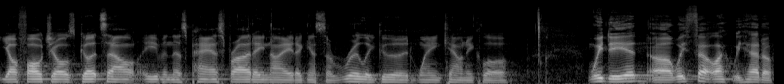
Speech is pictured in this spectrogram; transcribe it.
y'all fought y'all's guts out even this past Friday night against a really good Wayne County club. We did. Uh, we felt like we had a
